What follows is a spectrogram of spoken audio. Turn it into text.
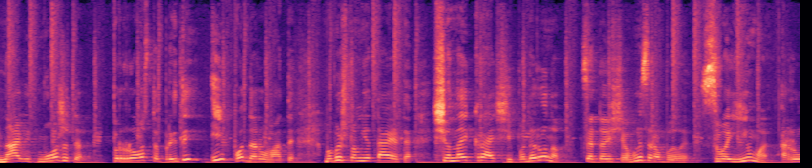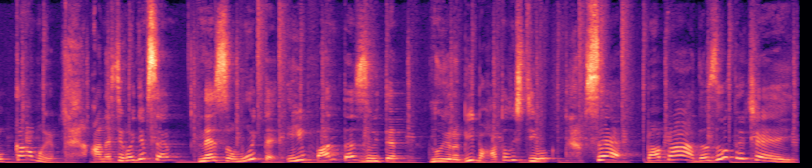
Навіть можете просто прийти і подарувати. Бо ви ж пам'ятаєте, що найкращий подарунок це той, що ви зробили своїми руками. А на сьогодні все. Не сумуйте і фантазуйте. Ну і робіть багато листівок. Все, па-па, до зустрічей!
